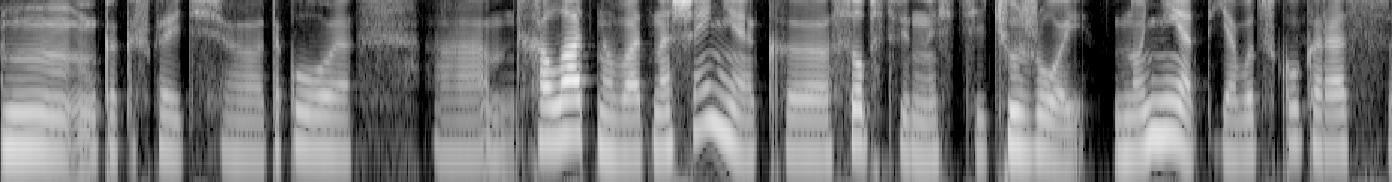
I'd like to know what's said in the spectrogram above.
как сказать, э, такого халатного отношения к собственности чужой. Но нет, я вот сколько раз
